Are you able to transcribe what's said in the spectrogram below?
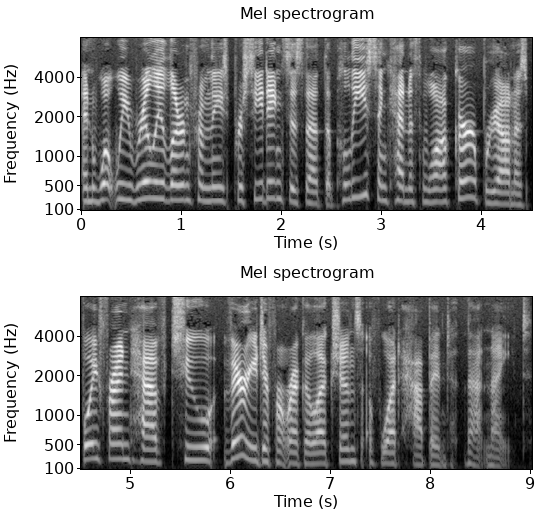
And what we really learned from these proceedings is that the police and Kenneth Walker, Breonna's boyfriend, have two very different recollections of what happened that night.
